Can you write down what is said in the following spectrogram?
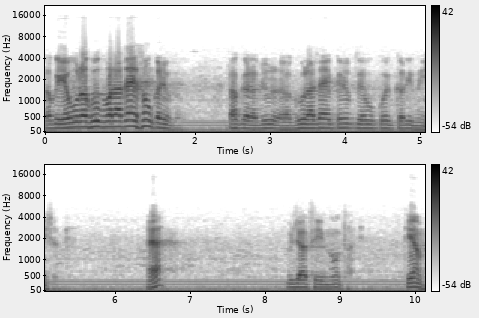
તો કે એવું રઘુ રાજાએ શું કર્યું તો કે રઘુ રઘુ રાજાએ કર્યું તો એવું કોઈ કરી નહીં શકે. હે? બીજાથી ન થાય. કેમ?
